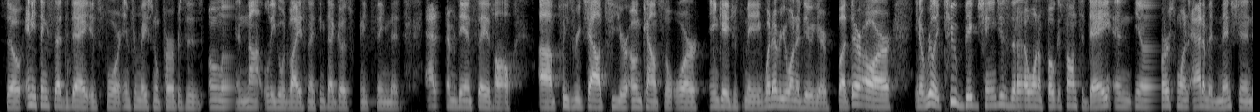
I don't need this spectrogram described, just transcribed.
So anything said today is for informational purposes only and not legal advice. And I think that goes for anything that Adam and Dan say as well. Um, please reach out to your own counsel or engage with me, whatever you want to do here. But there are, you know, really two big changes that I want to focus on today. And, you know, the first one Adam had mentioned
